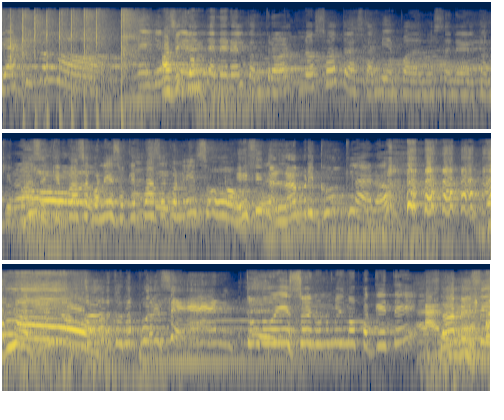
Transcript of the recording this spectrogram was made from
Y así como ellos Así quieren como- tener el control, nosotras también podemos tener el ¿Qué control. pasa? ¿Qué pasa con eso? ¿Qué Así. pasa con eso? ¿Es inalámbrico? Claro. ¡No! ¡Santo, no puede ser! ¿Todo eso en un mismo paquete? ¡Dame cinco!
